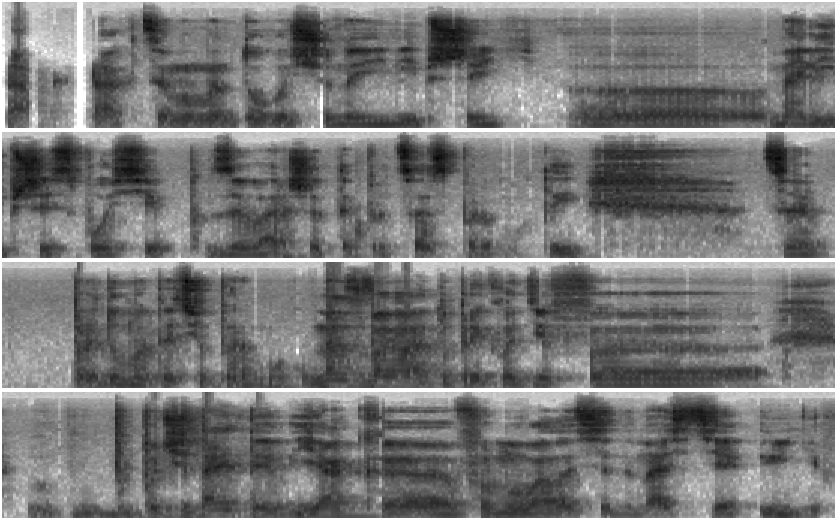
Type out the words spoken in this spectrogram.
Так, так, це момент того, що найліпший, е, найліпший спосіб завершити процес перемогти це придумати цю перемогу. У нас багато прикладів. е, Почитайте, як е, формувалася династія інів.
